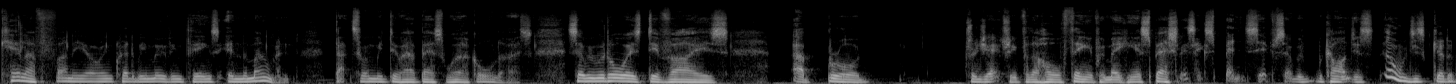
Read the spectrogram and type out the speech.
killer, funny, or incredibly moving things in the moment. That's when we do our best work, all of us. So we would always devise a broad trajectory for the whole thing. If we're making a special, it's expensive, so we, we can't just oh, we'll just go to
